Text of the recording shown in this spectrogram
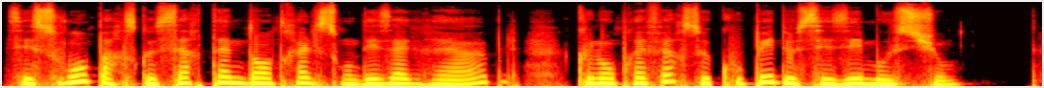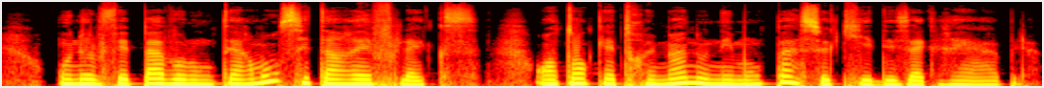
C'est souvent parce que certaines d'entre elles sont désagréables que l'on préfère se couper de ces émotions. On ne le fait pas volontairement, c'est un réflexe. En tant qu'être humain, nous n'aimons pas ce qui est désagréable.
